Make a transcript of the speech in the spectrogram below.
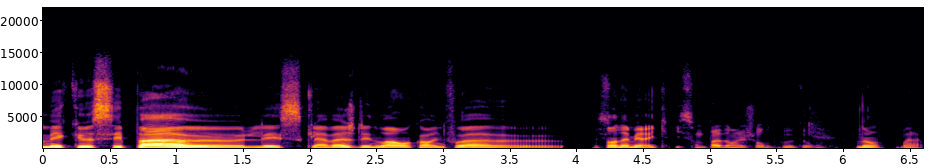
Mais que c'est pas l'esclavage des Noirs, encore une fois, sont, en Amérique. ils sont pas dans les champs de coton. Non, voilà.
